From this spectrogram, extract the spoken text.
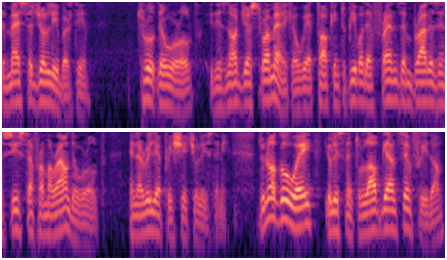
the message of liberty through the world. It is not just through America. We are talking to people, their friends and brothers and sisters from around the world. And I really appreciate you listening. Do not go away. You're listening to Love, Guns, and Freedom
